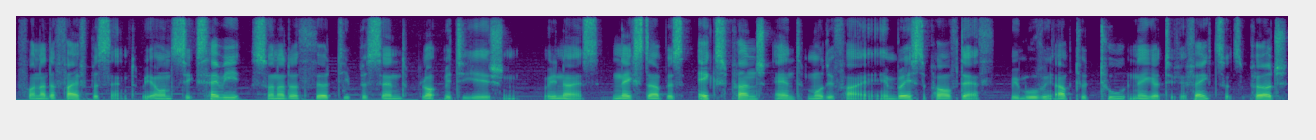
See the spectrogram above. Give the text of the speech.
for another 5%. We are on 6 heavy, so another 30% block mitigation. Really nice. Next up is Expunge and Modify. Embrace the power of death removing up to 2 negative effects, so it's a purge,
